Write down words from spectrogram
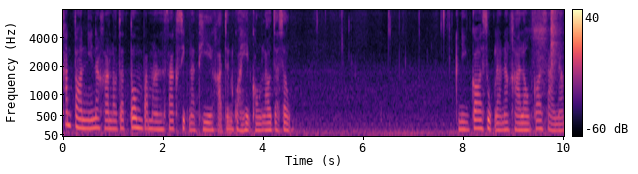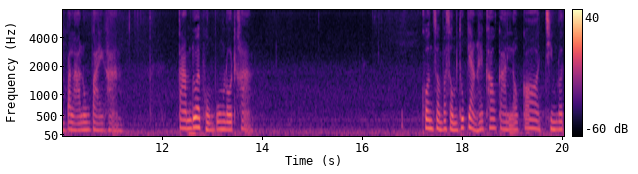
ขั้นตอนนี้นะคะเราจะต้มประมาณสัก 10 นาทีค่ะ จนกว่าเห็ดของเราจะสุก อันนี้ก็สุกแล้วนะคะ เราก็ใส่น้ำปลาร้าลงไปค่ะ ตามด้วยผงปรุงรสค่ะ คนส่วนผสมทุกอย่างให้เข้ากัน แล้วก็ชิมรส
